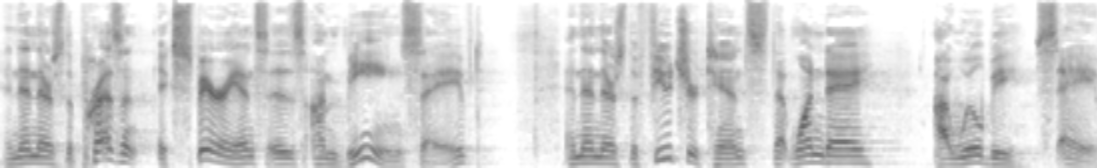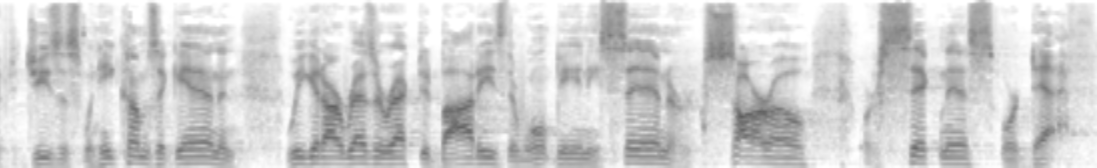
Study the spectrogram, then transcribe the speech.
And then there's the present experience is I'm being saved. And then there's the future tense that one day I will be saved. Jesus, when he comes again and we get our resurrected bodies, there won't be any sin or sorrow or sickness or death.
